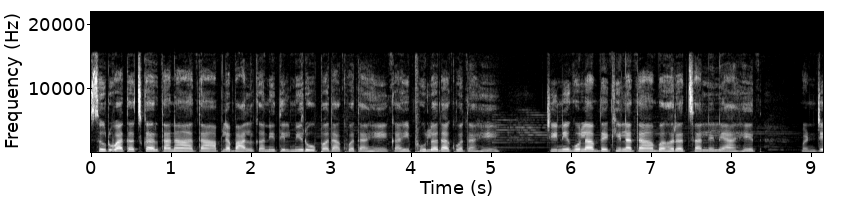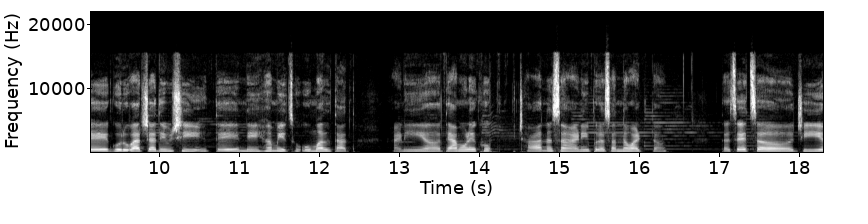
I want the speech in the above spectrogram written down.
सुरुवातच करताना आता आपल्या बाल्कनीतील मी रोपं दाखवत आहे काही फुलं दाखवत आहे. चिनी गुलाब देखील आता बहरत चाललेले आहेत. म्हणजे गुरुवारच्या दिवशी ते नेहमीच उमलतात आणि त्यामुळे खूप छान असं आणि प्रसन्न वाटतं. तसेच जी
